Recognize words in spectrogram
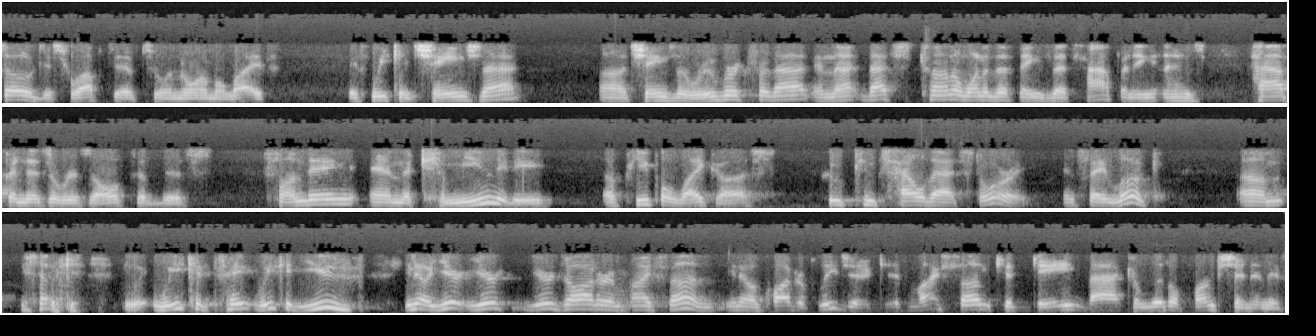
so disruptive to a normal life. If we can change that, uh, change the rubric for that, and that that's kind of one of the things that's happening and has happened as a result of this funding and the community of people like us who can tell that story and say, look, um, we could take, we could use, you know, your your your daughter and my son, you know, quadriplegic. If my son could gain back a little function in his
